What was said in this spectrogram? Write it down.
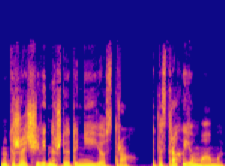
Ну это же очевидно, что это не ее страх. Это страх ее мамы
